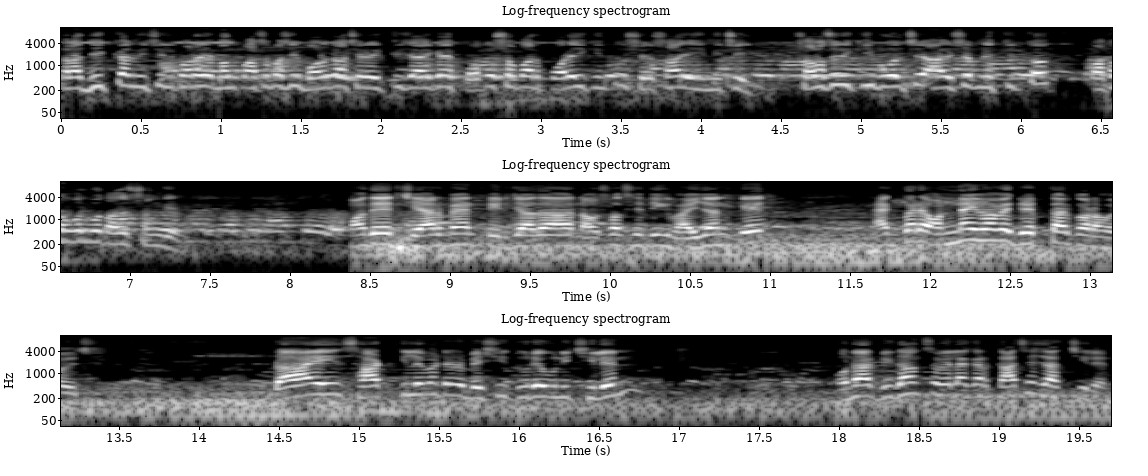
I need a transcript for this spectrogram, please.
তারা ধিক্কার মিছিল করেন এবং পাশাপাশি বড়গাছিয়ার একটি জায়গায় পদসভার পরেই কিন্তু শেষ হয় এই মিছিল। সরাসরি কি বলছে আইএসএফ নেতৃত্ব? কথা বলব তাদের সঙ্গে। আমাদের চেয়ারম্যান পীরজাদা নওশাদ সিদ্দিক ভাইজানকে একবারে অন্যায়ভাবে গ্রেপ্তার করা হয়েছে। প্রায় ষাট কিলোমিটার বেশি দূরে উনি ছিলেন। ওনার বিধানসভা এলাকার কাছে যাচ্ছিলেন।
